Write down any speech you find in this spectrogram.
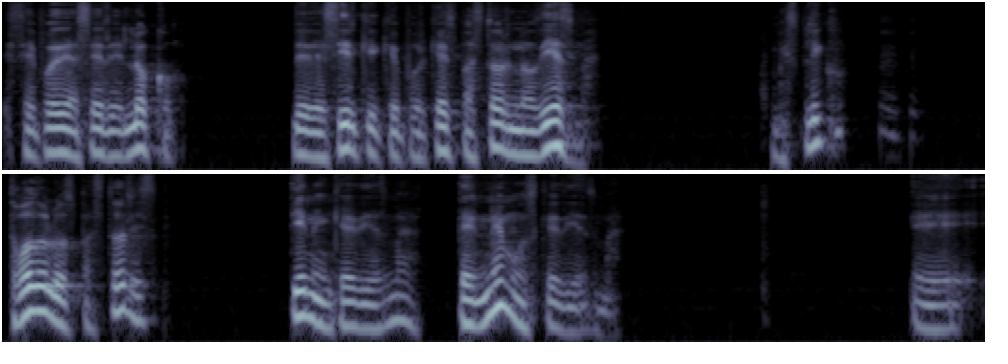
se puede hacer el loco de decir que, que porque es pastor no diezma. ¿Me explico? Todos los pastores tienen que diezmar, tenemos que diezmar. Eh,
